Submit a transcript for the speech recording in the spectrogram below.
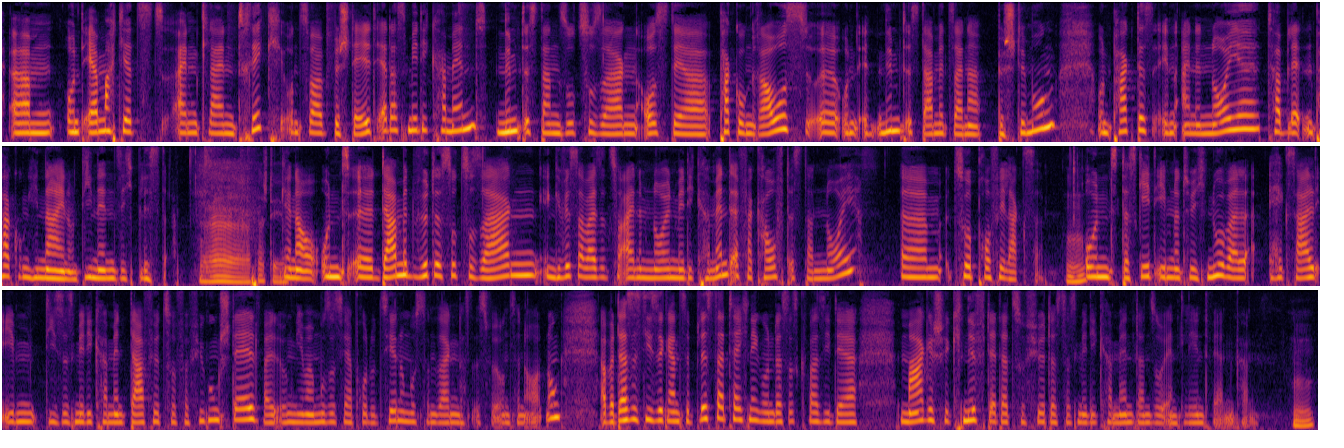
Ähm, und er macht jetzt einen kleinen Trick. Und zwar bestellt er das Medikament, nimmt es dann sozusagen aus der Packung raus äh, und nimmt es damit seiner Bestimmung und packt es in eine neue Tablettenpackung hinein und die nennen sich Blister. Ah, verstehe. Genau, und äh, damit wird es sozusagen in gewisser Weise zu einem neuen Medikament. Er verkauft es dann neu ähm, zur Prophylaxe. Mhm. Und das geht eben natürlich nur, weil Hexal eben dieses Medikament dafür zur Verfügung stellt, weil irgendjemand muss es ja produzieren und muss dann sagen, das ist für uns in Ordnung. Aber das ist diese ganze Blistertechnik und das ist quasi der magische Kniff, der dazu führt, dass das Medikament dann so entlehnt werden kann. Mhm.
